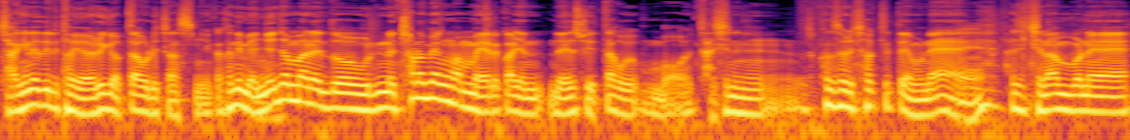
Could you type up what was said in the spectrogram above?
자기네들이 더 여력이 없다고 그랬지 않습니까? 근데 몇 년 전만 해도 우리는 1,500만 바렐까지 낼 수 있다고 뭐 자신은 큰 소리 쳤기 때문에 네. 사실 지난번에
